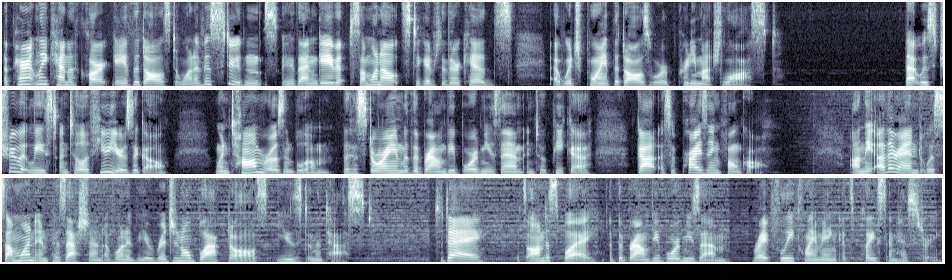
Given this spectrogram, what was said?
Apparently, Kenneth Clark gave the dolls to one of his students, who then gave it to someone else to give to their kids, at which point the dolls were pretty much lost. That was true at least until a few years ago, when Tom Rosenblum, the historian with the Brown v. Board Museum in Topeka, got a surprising phone call. On the other end was someone in possession of one of the original black dolls used in the test. Today, it's on display at the Brown v. Board Museum, rightfully claiming its place in history.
